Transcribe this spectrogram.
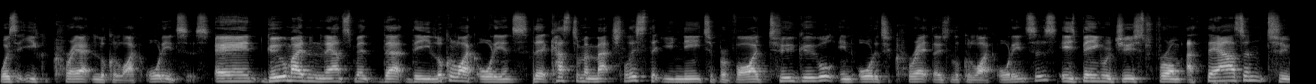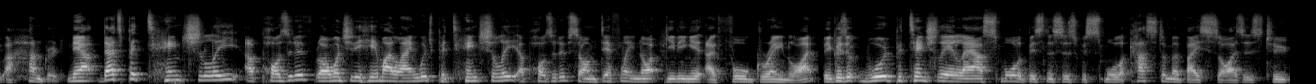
was that you could create lookalike audiences. And Google made an announcement that the lookalike audience, the customer match list that you need to provide to Google in order to create those lookalike audiences is being reduced from a thousand to a hundred. Now that's potentially a positive. I want you to hear my language, potentially a positive. So I'm definitely not giving it a full green light because it would potentially allow smaller businesses with smaller customer base sizes to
